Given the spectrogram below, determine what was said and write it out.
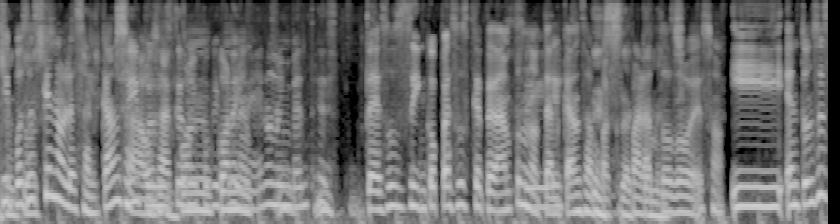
sí, pues es que no les alcanza. Sí, pues o sea, es que con, es con dinero, no inventes. De esos cinco pesos que te dan, pues no te alcanzan para todo eso. Y entonces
